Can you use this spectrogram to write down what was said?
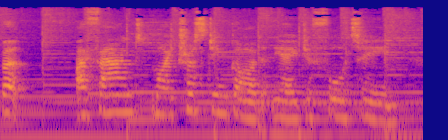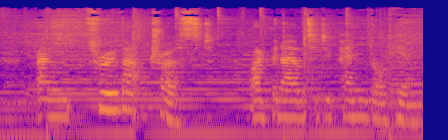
But I found my trust in God at the age of 14 and through that trust I've been able to depend on him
